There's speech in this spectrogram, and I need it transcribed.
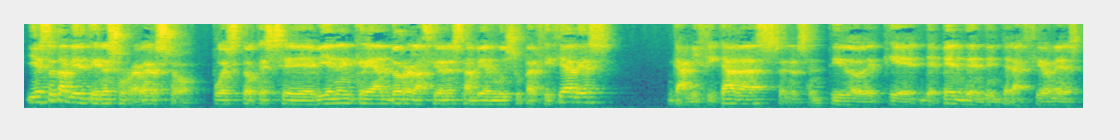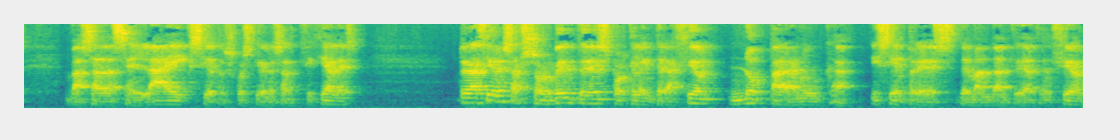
Y esto también tiene su reverso, puesto que se vienen creando relaciones también muy superficiales, gamificadas, en el sentido de que dependen de interacciones basadas en likes y otras cuestiones artificiales. Relaciones absorbentes porque la interacción no para nunca y siempre es demandante de atención.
